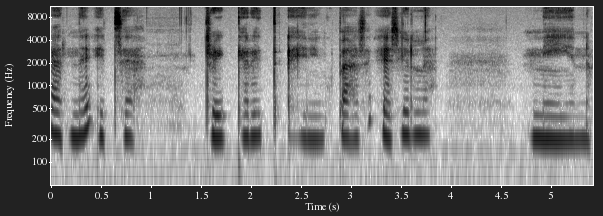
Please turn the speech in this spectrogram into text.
Että ne itse triggerit ei niinku pääse esille. Niin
